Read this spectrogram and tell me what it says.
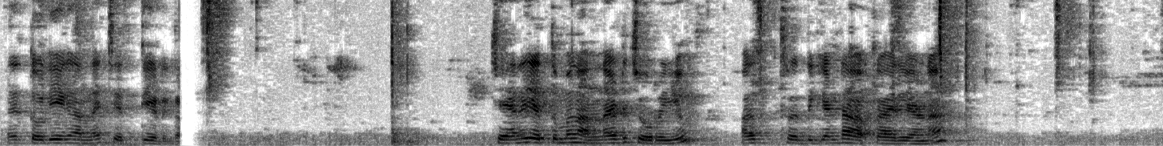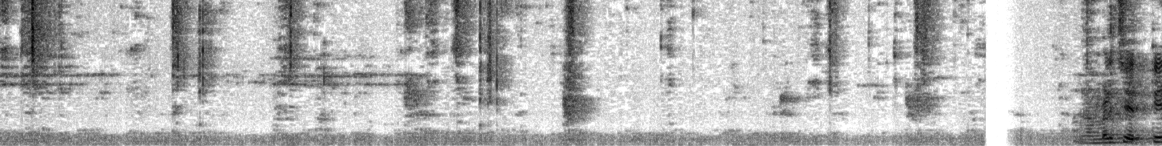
അതിന് തൊലിയൊക്കെ നന്നായി ചെത്തിയെടുക്കണം. ചേന ചെത്തുമ്പോൾ നന്നായിട്ട് ചൊറിയും. അത് ശ്രദ്ധിക്കേണ്ട കാര്യമാണ്. നമ്മൾ ചെത്തിയ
